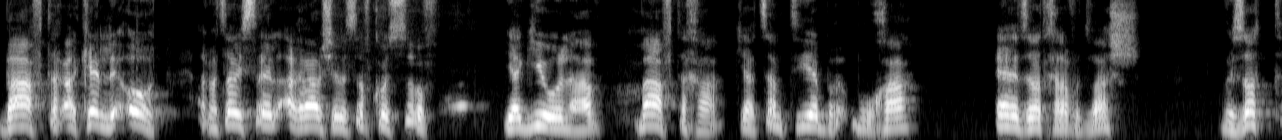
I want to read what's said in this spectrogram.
באה ההבטחה, כן, לאות, על מצב ישראל הרב שלסוף כל סוף יגיעו אליו, באה ההבטחה, כי ארצם תהיה ברוכה, ארץ זבת חלב ודבש, וזאת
